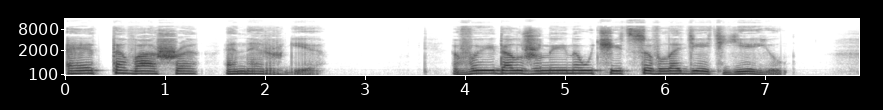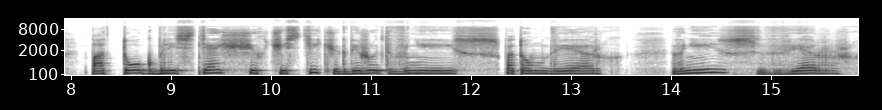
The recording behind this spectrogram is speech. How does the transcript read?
это ваша энергия. Вы должны научиться владеть ею. Поток блестящих частичек бежит вниз, потом вверх, вниз, вверх,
